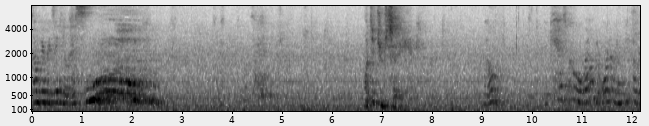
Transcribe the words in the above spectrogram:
Don't be ridiculous. What did you say? Well, you can't go around ordering people to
